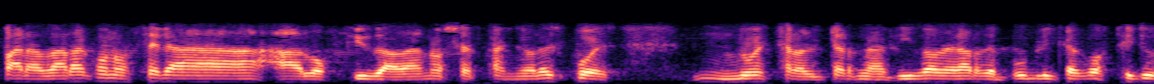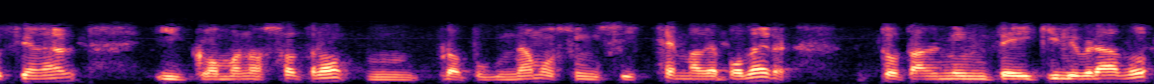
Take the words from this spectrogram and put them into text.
para dar a conocer a, a los ciudadanos españoles pues nuestra alternativa de la República Constitucional y como nosotros mm, propugnamos un sistema de poder totalmente equilibrado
